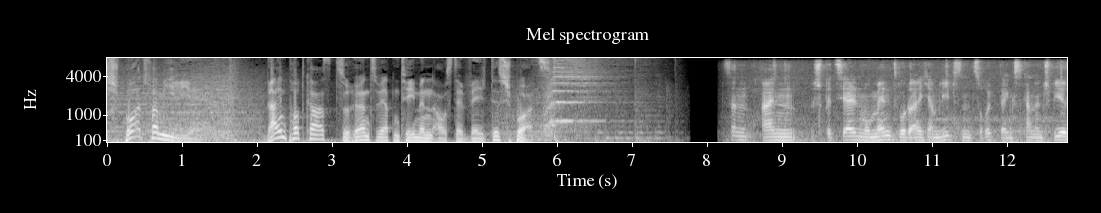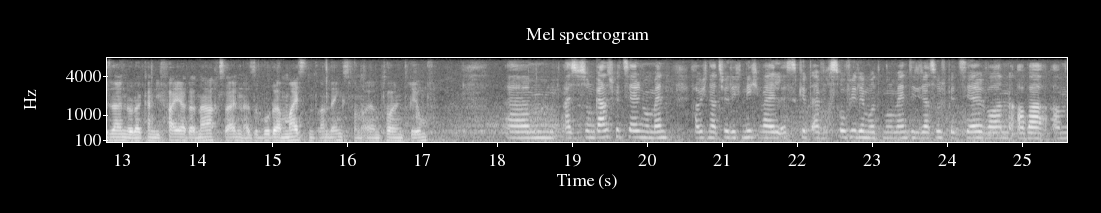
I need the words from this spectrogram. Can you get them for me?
Sportfamilie. Dein Podcast zu hörenswerten Themen aus der Welt des Sports. Ist denn einen speziellen Moment, wo du eigentlich am liebsten zurückdenkst? Kann ein Spiel sein oder kann die Feier danach sein? Also wo du am meisten dran denkst von eurem tollen Triumph? Ähm, also so einen ganz speziellen Moment habe ich natürlich nicht, weil es gibt einfach so viele Momente, die da so speziell waren. Aber ähm,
